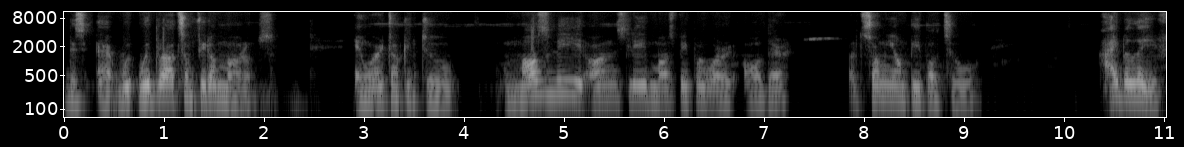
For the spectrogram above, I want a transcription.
this uh, we, we brought some fetal models, and we we're talking to mostly, honestly, most people were older, but some young people too. I believe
